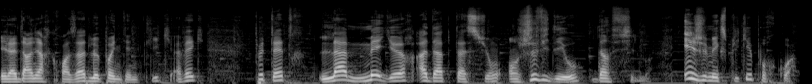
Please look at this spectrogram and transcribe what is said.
et la dernière croisade, le point and click, avec peut-être la meilleure adaptation en jeu vidéo d'un film. Et je vais m'expliquer pourquoi.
